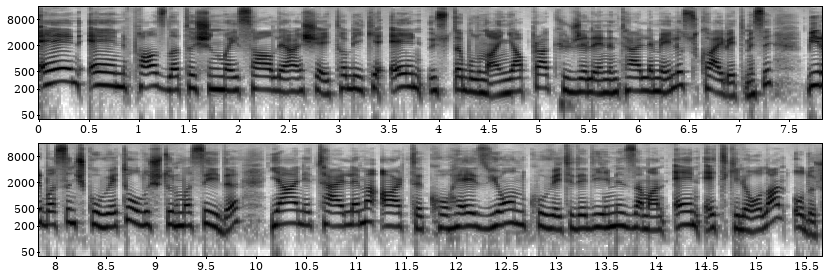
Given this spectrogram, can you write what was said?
En en fazla taşınmayı sağlayan şey tabii ki en üstte bulunan yaprak hücrelerinin terlemeyle su kaybetmesi bir basınç kuvveti oluşturmasıydı. Yani terleme artı kohezyon kuvveti dediğimiz zaman en etkili olan odur.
